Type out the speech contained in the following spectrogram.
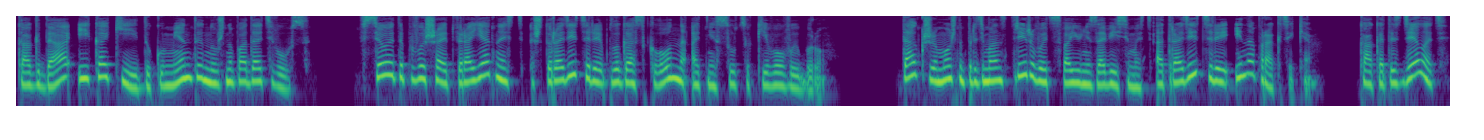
когда и какие документы нужно подать в ВУЗ. Все это повышает вероятность, что родители благосклонно отнесутся к его выбору. Также можно продемонстрировать свою независимость от родителей и на практике. Как это сделать?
